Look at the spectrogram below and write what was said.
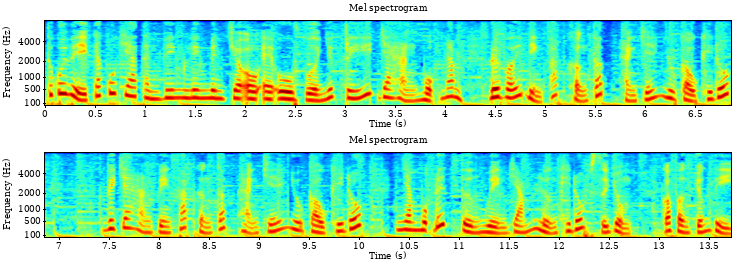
Thưa quý vị, các quốc gia thành viên Liên minh châu Âu EU vừa nhất trí gia hạn một năm đối với biện pháp khẩn cấp hạn chế nhu cầu khí đốt Việc gia hạn biện pháp khẩn cấp hạn chế nhu cầu khí đốt nhằm mục đích tự nguyện giảm lượng khí đốt sử dụng, có phần chuẩn bị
